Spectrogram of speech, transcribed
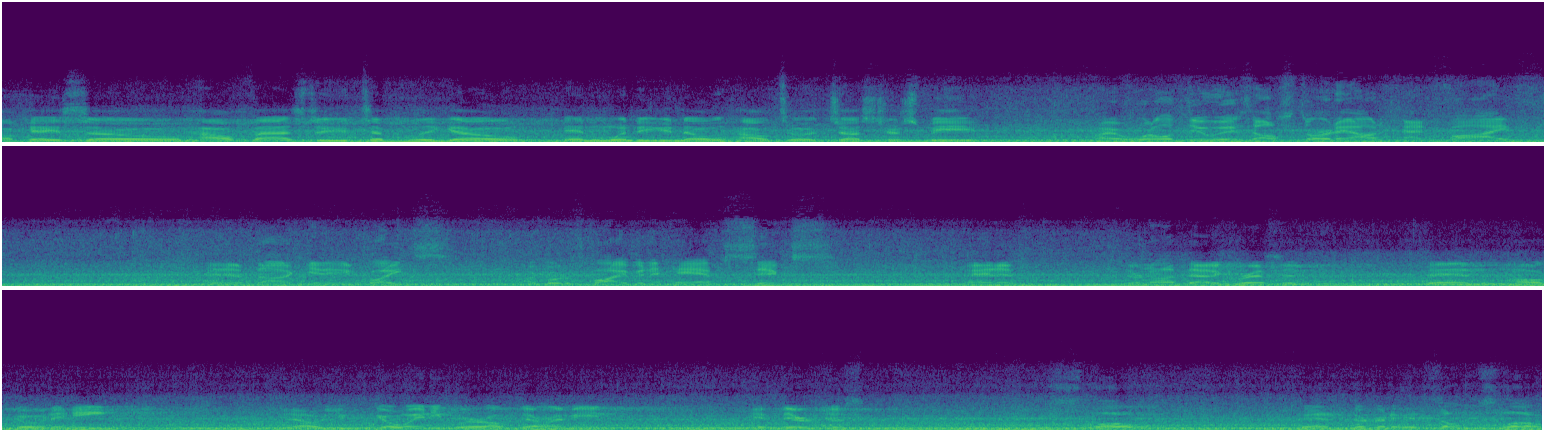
Okay, so how fast do you typically go, and when do you know how to adjust your speed? All right, what I'll do is I'll start out at five, and if not getting any bites, I'll go to five and a half, six, and if they're not that aggressive, then I'll go to eight. You know, you can go anywhere up there. I mean, if they're just slow, then they're gonna hit something slow.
